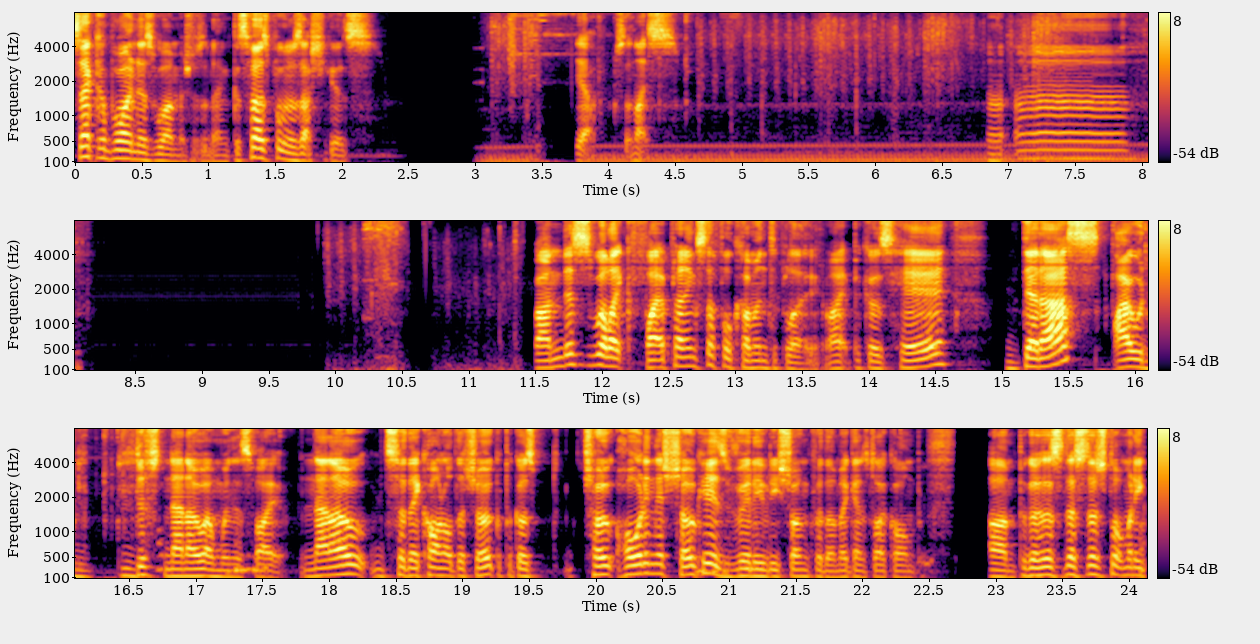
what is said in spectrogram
second point is one which was annoying because first point was actually good. Yeah, so nice. Uh, uh... And this is where like fight planning stuff will come into play, right? Because here, deadass, I would just nano and win this fight. Nano, so they can't hold the choke because choke holding this choke here is really really strong for them against our comp. Um, because there's, there's just not many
